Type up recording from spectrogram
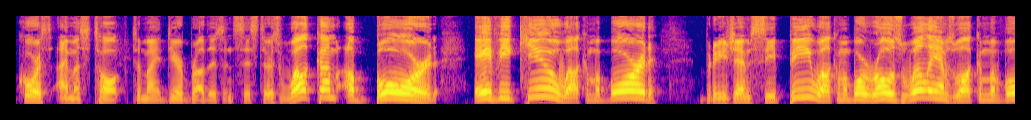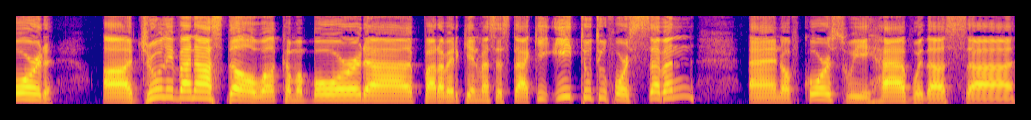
course, I must talk to my dear brothers and sisters. Welcome aboard, AVQ. Welcome aboard, Bridge MCP. Welcome aboard, Rose Williams. Welcome aboard. Uh, Julie Van Astel, welcome aboard. Uh, para ver quién más está aquí. E2247. And of course, we have with us uh,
